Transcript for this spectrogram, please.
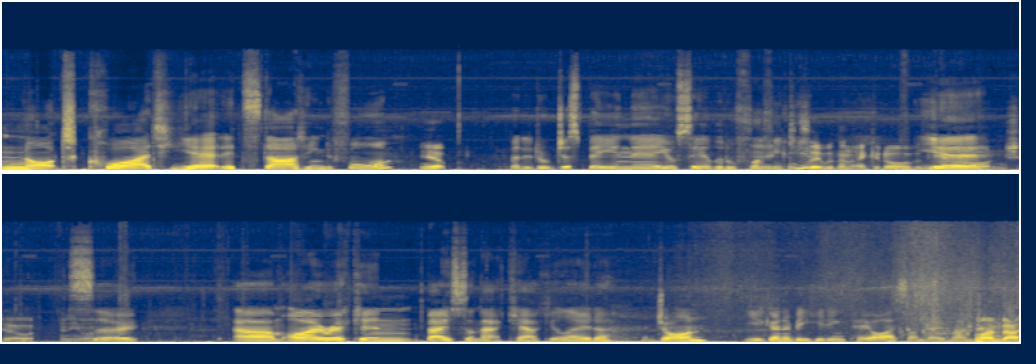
not quite yet. It's starting to form, Yep. but it'll just be in there. You'll see a little Yeah, fluffy you can tip. see with the naked eye, but the Yeah. camera mightn't show it. Anyway. So, um, I reckon based on that calculator, John, you're going to be hitting PI Sunday, Monday. Monday.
